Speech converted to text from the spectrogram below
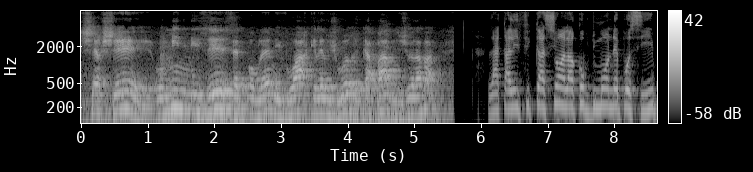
chercher ou minimiser ce problème et voir quel est le joueur capable de jouer là-bas. La qualification à la Coupe du Monde est possible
